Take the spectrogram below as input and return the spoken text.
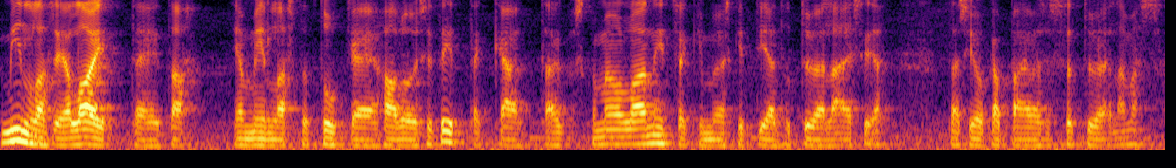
millaisia laitteita ja millaista tukea haluaisit itse käyttää, koska me ollaan itsekin myöskin tietotyöläisiä tässä jokapäiväisessä työelämässä.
